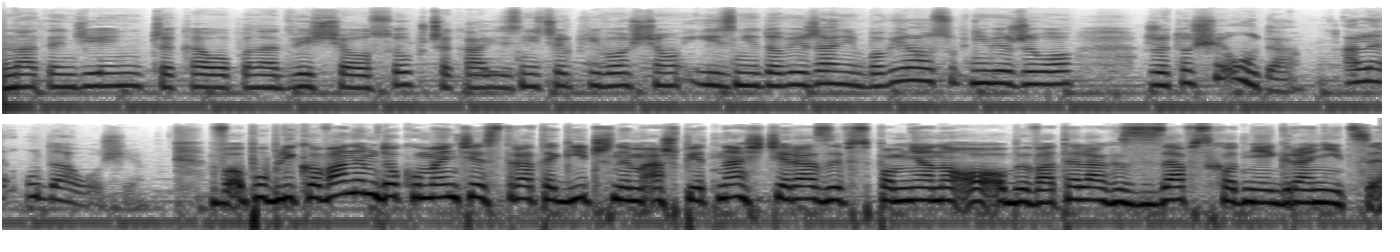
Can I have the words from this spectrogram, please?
Na ten dzień czekało ponad 200 osób, czekali z niecierpliwością i z niedowierzaniem, bo wiele osób nie wierzyło, że to się uda, ale udało się. W opublikowanym dokumencie strategicznym aż 15 razy wspomniano o obywatelach z wschodniej granicy.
